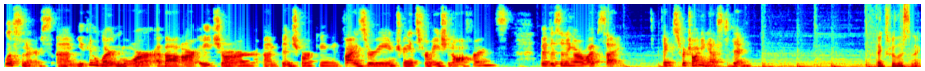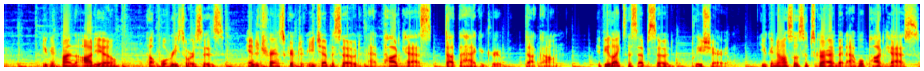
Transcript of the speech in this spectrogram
listeners, um, you can learn more about our HR um, benchmarking, advisory, and transformation offerings by visiting our website. Thanks for joining us today. Thanks for listening. You can find the audio, helpful resources, and a transcript of each episode at podcast.thehackettgroup.com. If you liked this episode, please share it. You can also subscribe at Apple Podcasts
